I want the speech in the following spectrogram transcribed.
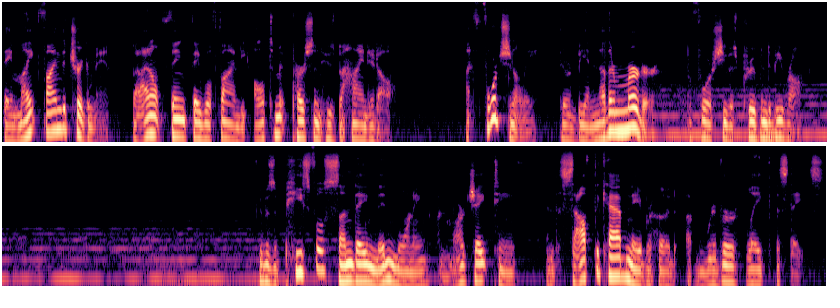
They might find the triggerman, but I don't think they will find the ultimate person who's behind it all. Unfortunately, there would be another murder before she was proven to be wrong. It was a peaceful Sunday mid morning on March 18th, in the South DeKalb neighborhood of River Lake Estates.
